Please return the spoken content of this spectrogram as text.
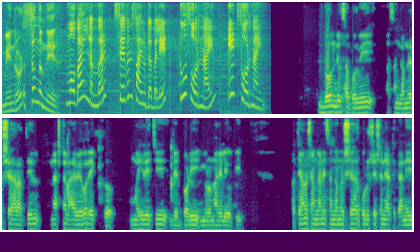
Main road Sangamner. Mobile number seven five double eight two four nine eight four nine. दोन दिवसापूर्वी संगमनेर शहरातील नॅशनल हायवेवर एक महिलेची डेड बॉडी मिळून आलेली होती. त्या अनुषंगाने संगमनेर शहर पोलीस स्टेशन या ठिकाणी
